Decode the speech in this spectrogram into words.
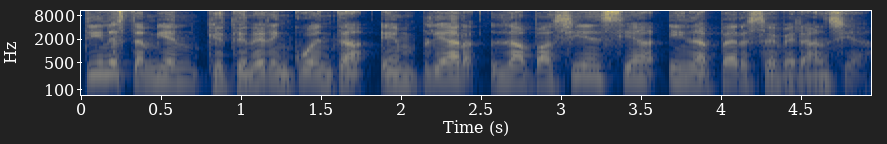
Tienes también que tener en cuenta emplear la paciencia y la perseverancia.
